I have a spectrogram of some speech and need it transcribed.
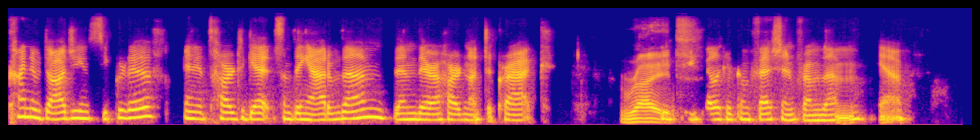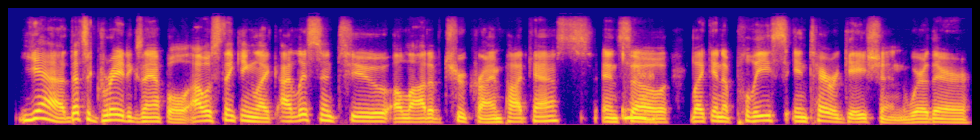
kind of dodgy and secretive and it's hard to get something out of them, then they're a hard nut to crack. Right. You, get like a confession from them. Yeah. Yeah, that's a great example. I was thinking like I listen to a lot of true crime podcasts. And so yeah. like in a police interrogation where they're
